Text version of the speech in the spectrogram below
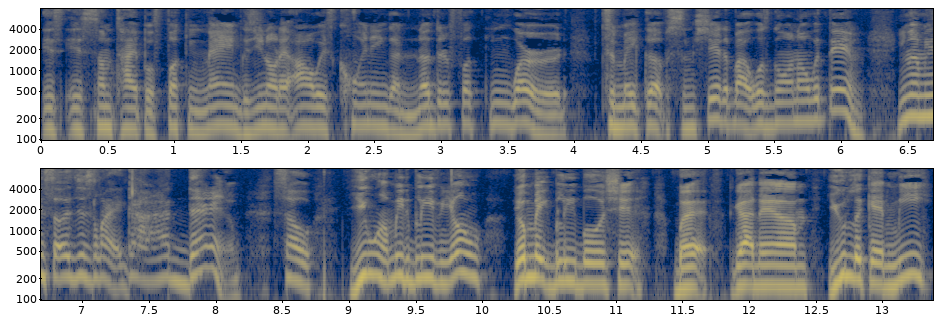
it's, it's some type of fucking name because you know they're always coining another fucking word to make up some shit about what's going on with them. You know what I mean? So it's just like, god damn. So you want me to believe in your your make believe bullshit, but goddamn, you look at me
